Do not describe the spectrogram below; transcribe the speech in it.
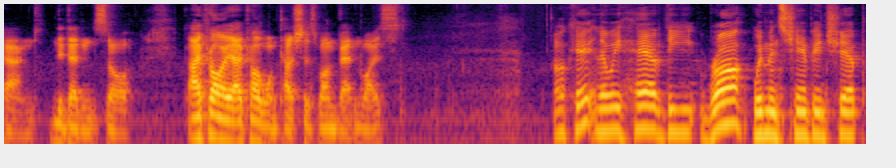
and they didn't. So I probably I probably won't touch this one betting wise. Okay, and then we have the Raw Women's Championship.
